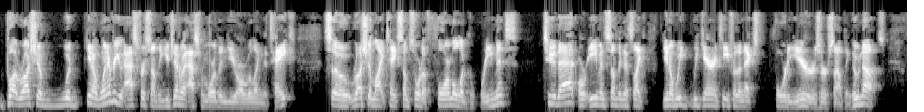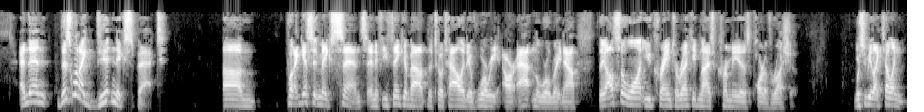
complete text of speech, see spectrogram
but Russia would, you know, whenever you ask for something, you generally ask for more than you are willing to take. So Russia might take some sort of formal agreement to that, or even something that's like, you know, we, we guarantee for the next 40 years or something. Who knows? And then this one I didn't expect. Um, but I guess it makes sense. And if you think about the totality of where we are at in the world right now, they also want Ukraine to recognize Crimea as part of Russia, which would be like telling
